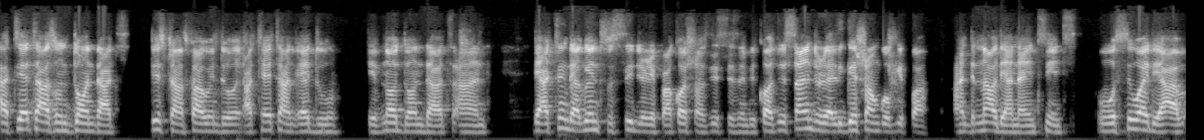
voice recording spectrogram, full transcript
Arteta hasn't done that this transfer window. Arteta and Edu, they've not done that. And they, I think they're going to see the repercussions this season because they signed the relegation goalkeeper and now they are 19th. We'll see where they are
